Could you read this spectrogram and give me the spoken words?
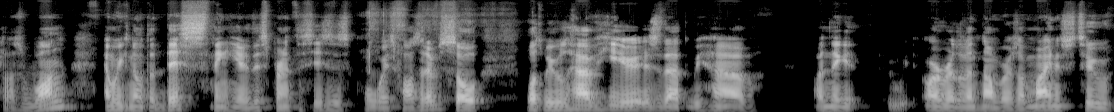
plus 1. And we can note that this thing here, this parenthesis is always positive. So what we will have here is that we have our negative, our relevant numbers are minus 2,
